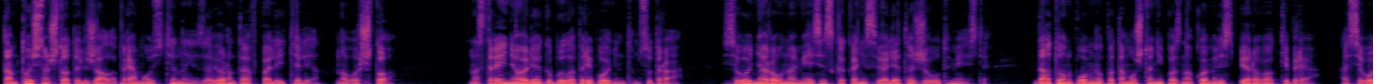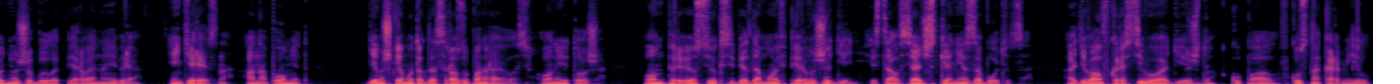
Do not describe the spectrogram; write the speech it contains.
Там точно что-то лежало прямо у стены, завернутое в полиэтилен. Но вот что? Настроение у Олега было приподнятым с утра. Сегодня ровно месяц, как они с Виолеттой живут вместе. Дату он помнил, потому что они познакомились 1 октября, а сегодня уже было 1 ноября. Интересно, она помнит? Девушка ему тогда сразу понравилась, он ей тоже. Он привез ее к себе домой в первый же день и стал всячески о ней заботиться. Одевал в красивую одежду, купал, вкусно кормил.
